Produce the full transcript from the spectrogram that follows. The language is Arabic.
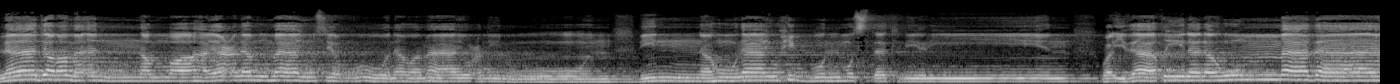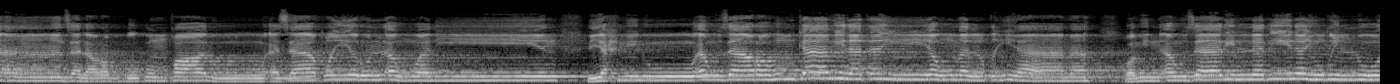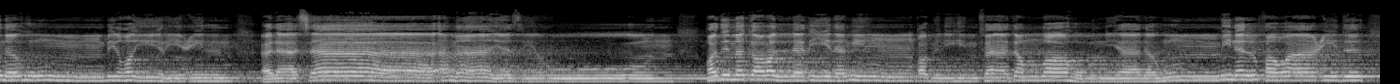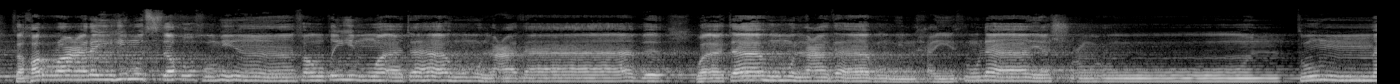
لا جرم أن الله يعلم ما يسرون وما يعلنون. إنه لا يحب المستكبرين. وإذا قيل لهم ماذا أنزل ربكم قالوا أساطير الأولين. ليحملوا أوزارهم كاملة يوم القيامة. ومن أوزار الذين يضلونهم بغير علم ألا ساء ما يزرون. قد مكر الذين من قبلهم فأتى الله بنيانهم من القواعد فخر عليهم السقف من فوقهم وأتاهم العذاب وأتاهم العذاب من حيث لا يشعرون.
